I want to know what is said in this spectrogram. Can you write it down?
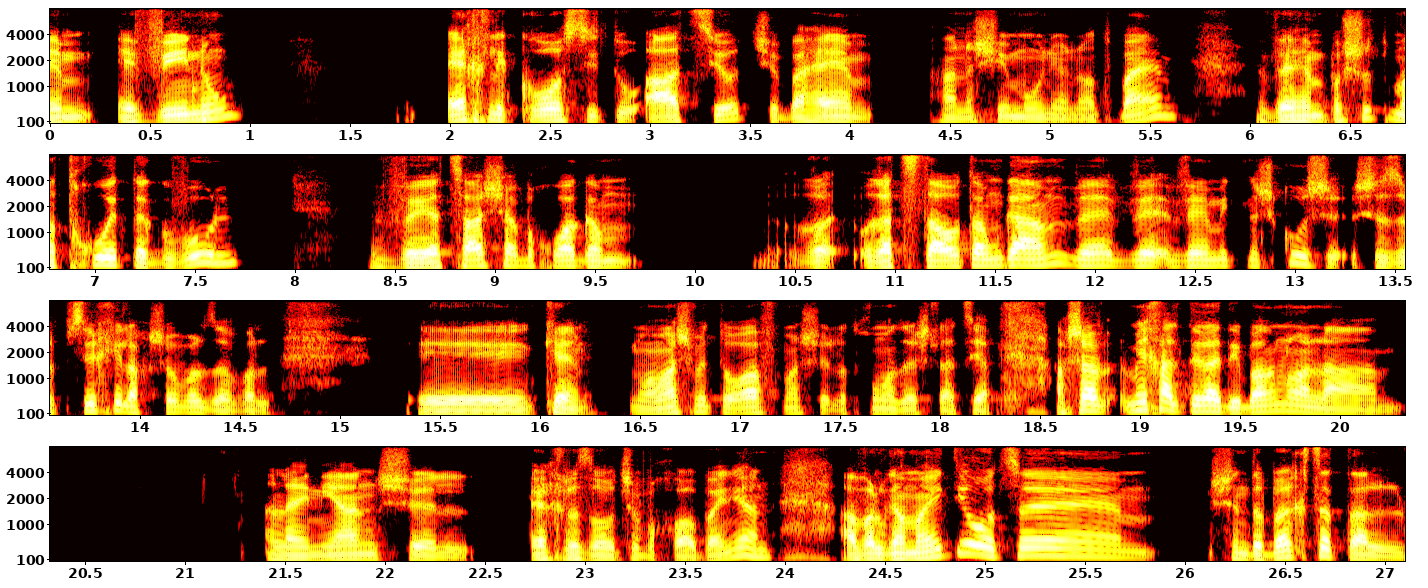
הם הבינו איך לקרוא סיטואציות שבהם הנשים מעוניינות בהם, והם פשוט מתחו את הגבול, ויצא שהבחורה גם רצתה אותם גם, ו- ו- והם התנשקו, ש- שזה פסיכי לחשוב על זה, אבל אה, כן, ממש מטורף מה שלתחום הזה יש להציע. עכשיו, מיכאל, תראה, דיברנו על, ה- על העניין של איך לזהות שבחורה בעניין, אבל גם הייתי רוצה שנדבר קצת על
